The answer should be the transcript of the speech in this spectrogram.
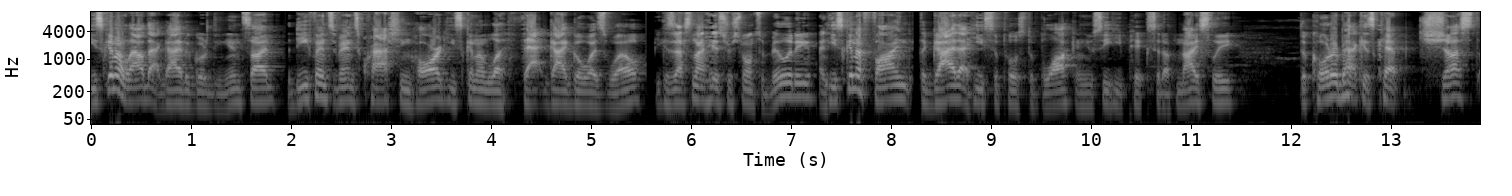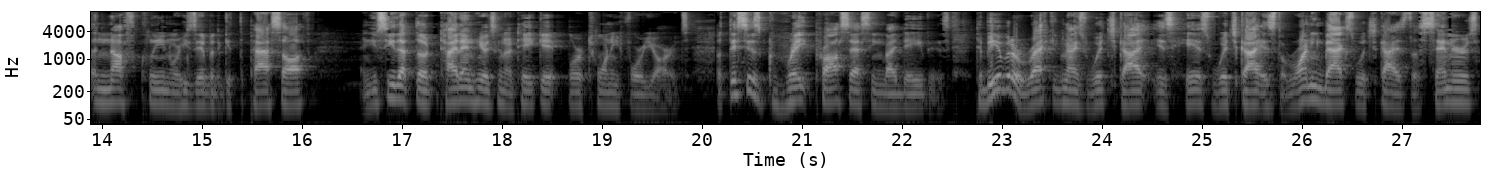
He's going to allow that guy to go to the inside. The defensive end's crashing hard. He's going to let that guy go as well because that's not his responsibility. And he's going to find the guy that he's supposed to block. And you see he picks it up nicely. The quarterback is kept just enough clean where he's able to get the pass off. And you see that the tight end here is going to take it for 24 yards. But this is great processing by Davis. To be able to recognize which guy is his, which guy is the running backs, which guy is the centers.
